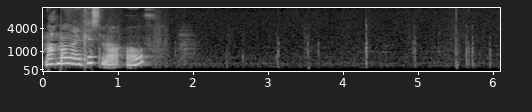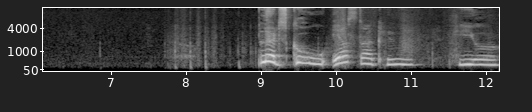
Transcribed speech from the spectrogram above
mach mal meine Kisten auf. Let's go! Erster Kill hier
